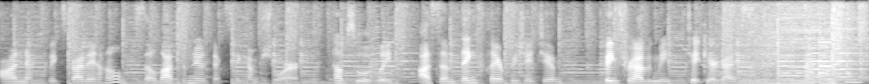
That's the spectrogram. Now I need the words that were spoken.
on next week's driving it home. So lots of news next week, I'm sure. Absolutely. Awesome. Thanks, Clare. Appreciate you. Thanks for having me. Take care, guys.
